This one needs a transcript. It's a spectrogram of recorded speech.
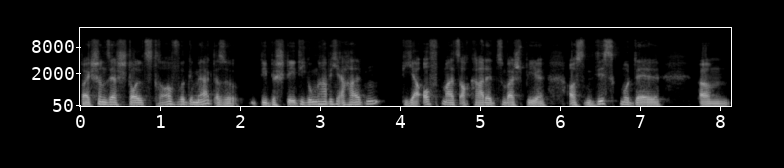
war ich schon sehr stolz drauf, wohlgemerkt. Also die Bestätigung habe ich erhalten, die ja oftmals auch gerade zum Beispiel aus dem Disk-Modell ähm,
